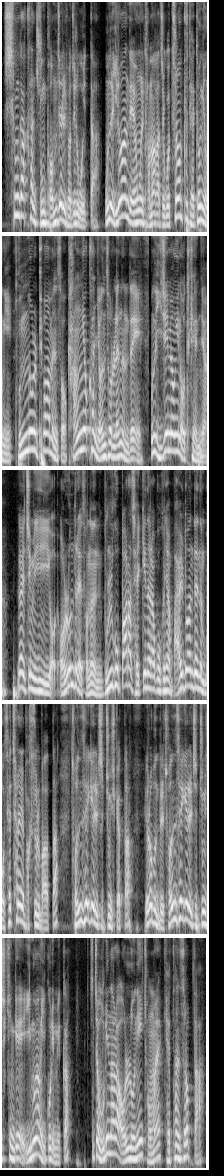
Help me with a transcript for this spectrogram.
심각한 중범죄를 저지르고 있다. 오늘 이러한 내용을 담아가지고 트럼프 대통령이 분노를 표하면서 강력한 연설을 했는데 오늘 이재명이는 어떻게 했냐? 그러니까 지금 이 언론들에서는 물고 빨아 제끼느라고 그냥 말도 안 되는 뭐 세 차례의 박수를 받았다? 전 세계를 집중시켰다? 여러분들 전 세계를 집중시킨 게 이 모양 이 꼴입니까? 진짜 우리나라 언론이 정말 개탄스럽다.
